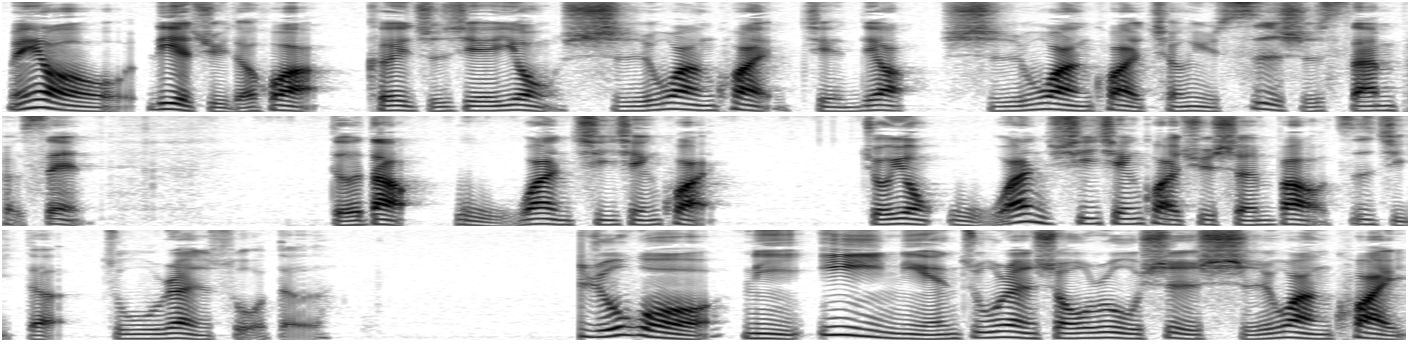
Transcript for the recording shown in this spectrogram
没有列举的话，可以直接用十万块减掉十万块乘以四十三 percent，得到五万七千块，就用五万七千块去申报自己的租任所得。如果你一年租任收入是十万块，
